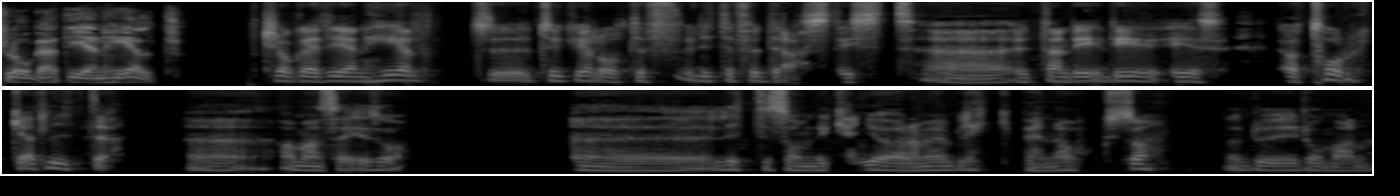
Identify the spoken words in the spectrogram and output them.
kloggat igen helt? Kloggat igen helt eh, tycker jag låter lite för drastiskt. Uh, utan det, det, är, det har torkat lite, uh, om man säger så. Uh, lite som det kan göra med en bläckpenna också. Och då är då man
